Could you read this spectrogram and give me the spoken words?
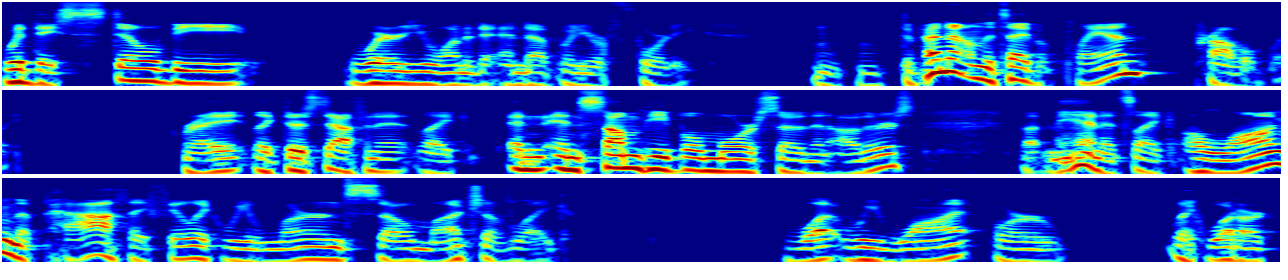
would they still be where you wanted to end up when you were 40? hmm Dependent on the type of plan, probably. Right? Like there's definite like and and some people more so than others. But man, it's like along the path, I feel like we learn so much of like what we want or like what our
